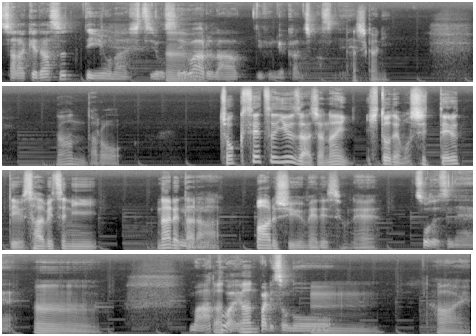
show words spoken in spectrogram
さらけ出すっていうような必要性はあるなっていうふうには感じますね。確かに。なんだろう。直接ユーザーじゃない人でも知ってるっていうサービスになれたら、うんまあ、ある種有名ですよね。そうですね。うん。まああとはやっぱりその、うん。はい。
